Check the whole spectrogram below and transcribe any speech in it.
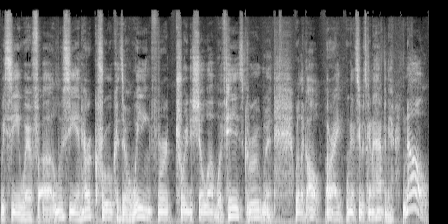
We see with uh, Lucy and her crew because they were waiting for Troy to show up with his group, and we're like, "Oh, all right, we're gonna see what's gonna happen here." No,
